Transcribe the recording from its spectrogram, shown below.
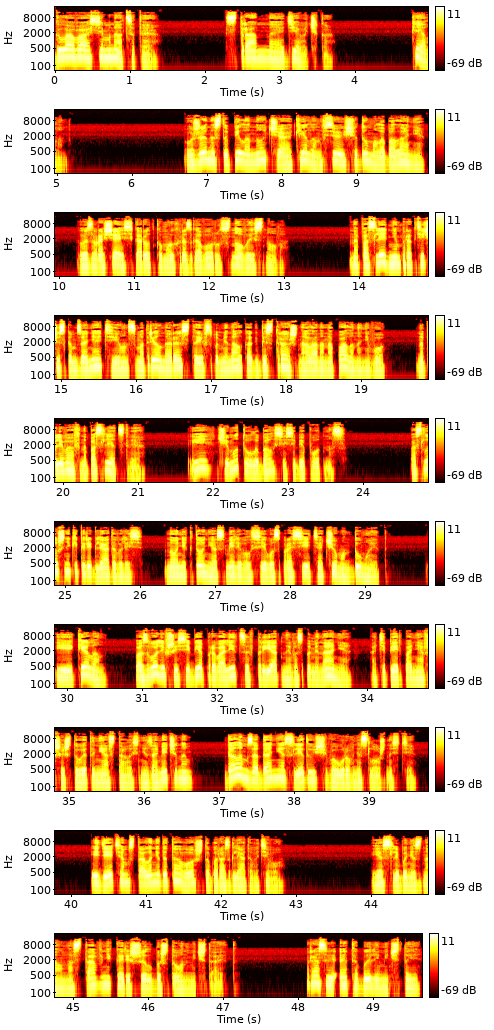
Глава 17. Странная девочка. Келлан. Уже наступила ночь, а Келлан все еще думал об Алане, возвращаясь к короткому их разговору снова и снова. На последнем практическом занятии он смотрел на Реста и вспоминал, как бесстрашно Алана напала на него, наплевав на последствия, и чему-то улыбался себе под нос. Послушники переглядывались, но никто не осмеливался его спросить, о чем он думает — и Келлан, позволивший себе провалиться в приятные воспоминания, а теперь понявший, что это не осталось незамеченным, дал им задание следующего уровня сложности. И детям стало не до того, чтобы разглядывать его. Если бы не знал наставника, решил бы, что он мечтает. Разве это были мечты?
